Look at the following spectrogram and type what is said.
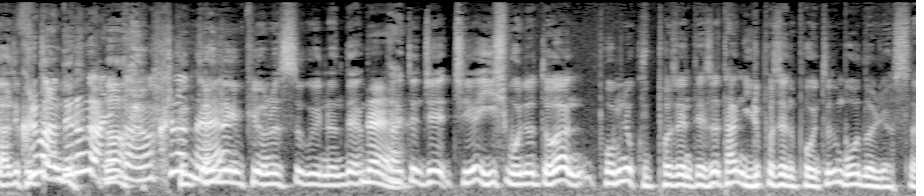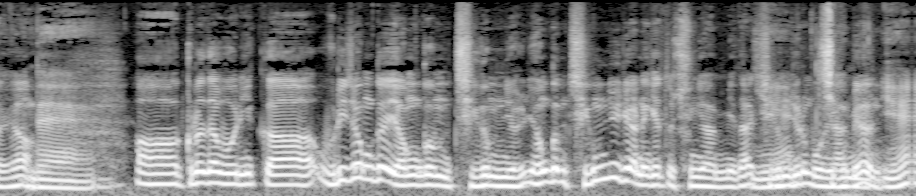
아주 그러면 안 되는 거 아닌가요? 큰일 났네. 극단적인 표현을 쓰고 있는데 네. 하여튼 제 제가 25년 동안 보험료 9%에서 단 1% 포인트도 못 올렸어요. 네. 어 그러다 보니까 우리 정도의 연금 지급률, 연금 지급률이라는 게 또 중요합니다. 지급률은 뭐냐면 지금, 예.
